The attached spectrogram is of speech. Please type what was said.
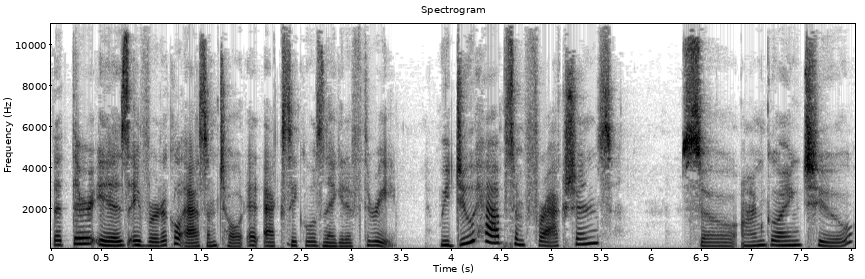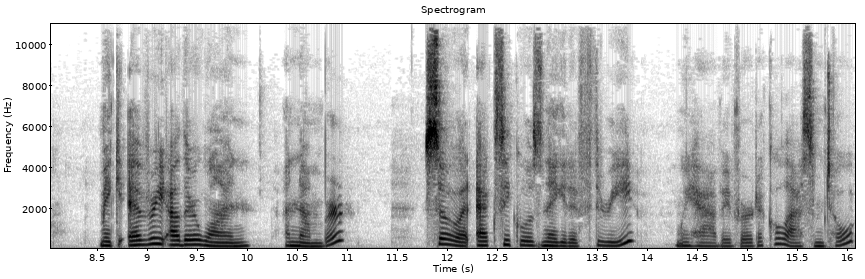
that there is a vertical asymptote at x equals negative 3. We do have some fractions, so I'm going to make every other one a number. So at x equals negative 3, we have a vertical asymptote.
